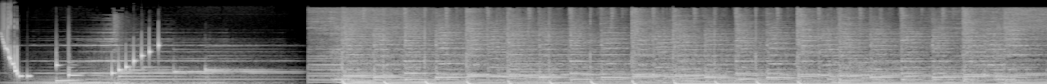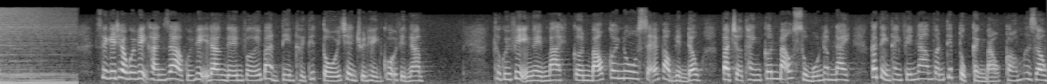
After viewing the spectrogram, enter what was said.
Xin kính chào quý vị khán giả, quý vị đang đến với bản tin thời tiết tối trên truyền hình Quốc hội Việt Nam. Thưa quý vị, ngày mai cơn bão Coi Nu sẽ vào Biển Đông và trở thành cơn bão số 4 năm nay. Các tỉnh thành phía Nam vẫn tiếp tục cảnh báo có mưa rông.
